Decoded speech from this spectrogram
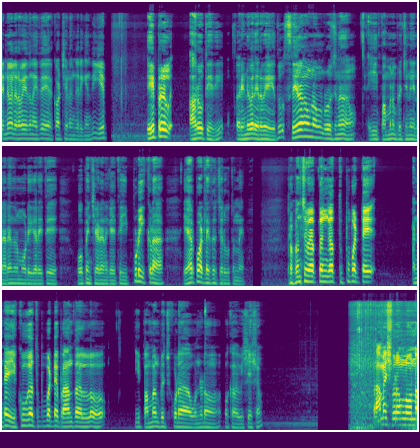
రెండు వేల ఇరవై ఐదున అయితే రికార్డ్ చేయడం జరిగింది. ఏ ఏప్రిల్ ఆరో తేదీ రెండు వేల ఇరవై ఐదు శ్రీరామనవమి రోజున ఈ పమ్మన బ్రిడ్జిని నరేంద్ర మోడీ గారు అయితే ఓపెన్ చేయడానికి అయితే ఇప్పుడు ఇక్కడ ఏర్పాట్లు అయితే జరుగుతున్నాయి. ప్రపంచవ్యాప్తంగా తుప్పుపట్టే అంటే ఎక్కువగా తుప్పు పట్టే ప్రాంతాల్లో ఈ పంబన్ బ్రిడ్జ్ కూడా ఉండడం ఒక విశేషం. రామేశ్వరంలో ఉన్న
